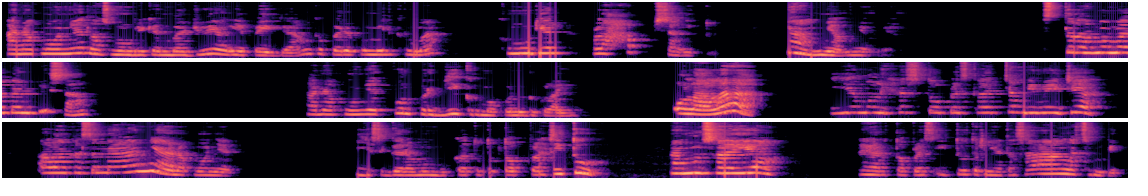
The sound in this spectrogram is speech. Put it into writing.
Anak monyet langsung memberikan baju yang ia pegang kepada pemilik rumah, kemudian melahap pisang itu. Nyam, nyam, nyam, nyam. Setelah memakan pisang, anak monyet pun pergi ke rumah penduduk lain. Oh lala, ia melihat stoples kacang di meja. Alangkah senangnya anak monyet. Ia segera membuka tutup toples itu. Namun sayang, leher toples itu ternyata sangat sempit.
